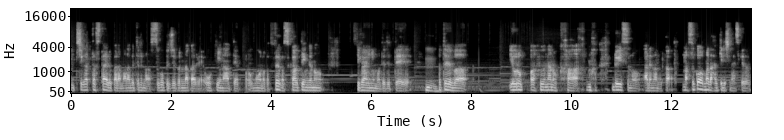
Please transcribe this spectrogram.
違ったスタイルから学べてるのはすごく自分の中で大きいなってやっぱ思うのが、例えばスカウティングの違いにも出てて、うん。例えば、ヨーロッパ風なのか、まあ、ルイスのあれなのか、まあそこはまだはっきりしないですけど、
